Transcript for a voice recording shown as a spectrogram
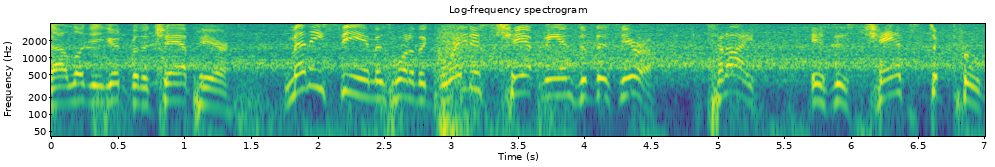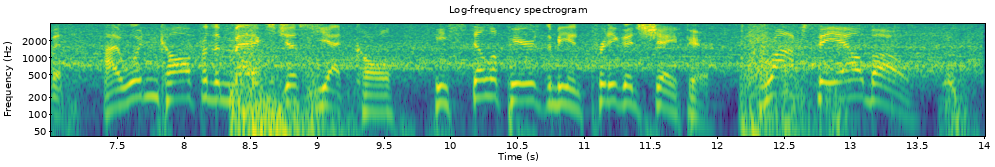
Not looking good for the champ here. Many see him as one of the greatest champions of this era. Tonight is his chance to prove it. I wouldn't call for the medics just yet, Cole. He still appears to be in pretty good shape here. Drops the elbow.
